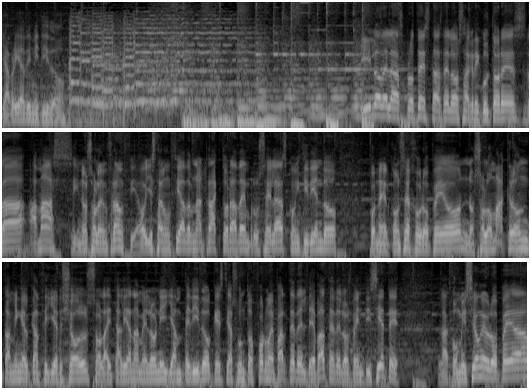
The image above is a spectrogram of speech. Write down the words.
ya habría dimitido. Y lo de las protestas de los agricultores va a más, y no solo en Francia. Hoy está anunciada una tractorada en Bruselas coincidiendo con el Consejo Europeo. No solo Macron, también el canciller Scholz o la italiana Meloni ya han pedido que este asunto forme parte del debate de los 27. La Comisión Europea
